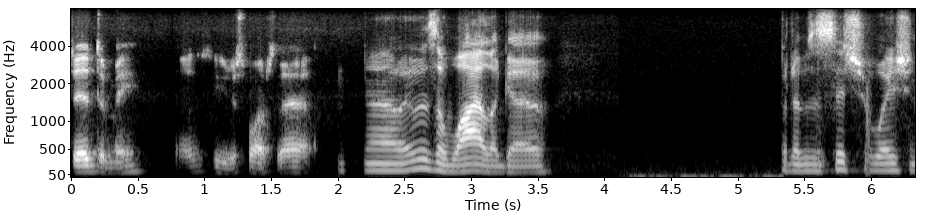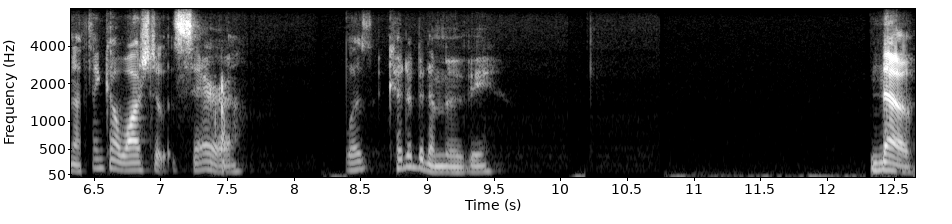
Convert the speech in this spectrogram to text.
Dead to Me. You just watched that. No, it was a while ago. But it was a situation. I think I watched it with Sarah. Was could have been a movie. No,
